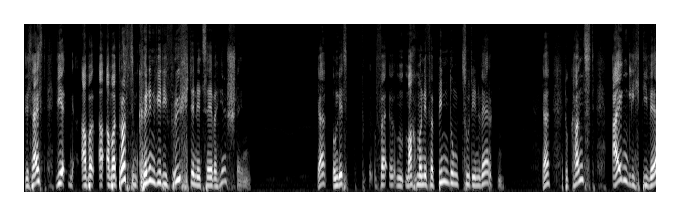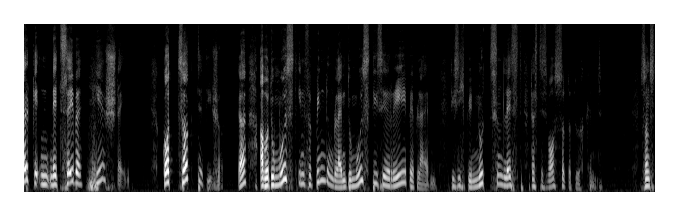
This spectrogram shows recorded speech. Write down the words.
Das heißt, wir, aber, aber trotzdem können wir die Früchte nicht selber herstellen. Ja? Und jetzt machen wir eine Verbindung zu den Werken. Ja? Du kannst eigentlich die Werke nicht selber herstellen. Gott sagt dir die schon. Ja? Aber du musst in Verbindung bleiben. Du musst diese Rebe bleiben, die sich benutzen lässt, dass das Wasser da durchkommt. Sonst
